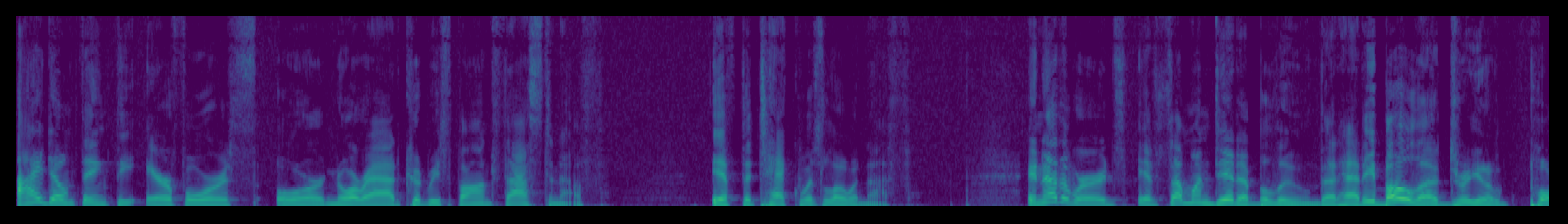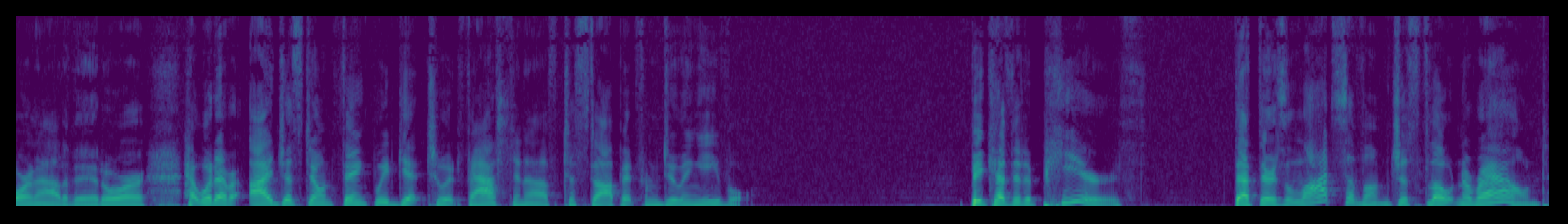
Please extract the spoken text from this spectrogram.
I don't think the Air Force or NORAD could respond fast enough if the tech was low enough. In other words, if someone did a balloon that had Ebola, you know, pouring out of it or whatever, I just don't think we'd get to it fast enough to stop it from doing evil. Because it appears that there's lots of them just floating around.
